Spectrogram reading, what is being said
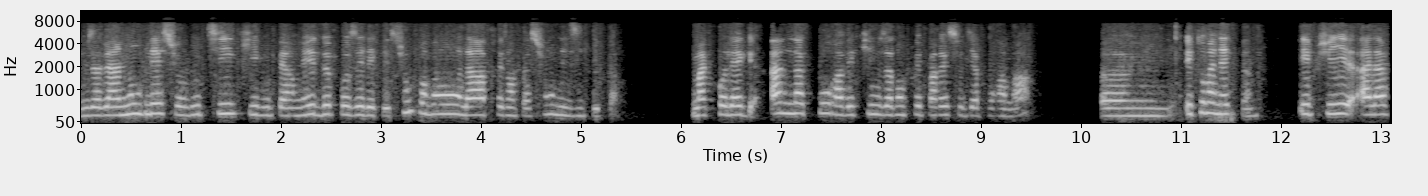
Vous avez un onglet sur l'outil qui vous permet de poser des questions pendant la présentation, n'hésitez pas. Ma collègue Anne Lacour, avec qui nous avons préparé ce diaporama, euh, est aux manettes. Et puis, à la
